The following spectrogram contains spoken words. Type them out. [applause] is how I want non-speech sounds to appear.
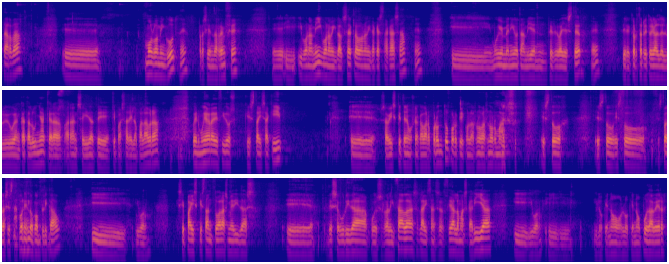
bona tarda. Eh, molt benvingut, eh, president de Renfe, eh, y, y, buen amigo, buen amigo del cercle, buen amigo de esta casa. Eh, y muy bienvenido también Pepe Ballester, eh, director territorial del BBV en Cataluña, que ahora, ahora enseguida te, te, pasaré la palabra. Bueno, muy agradecidos que estáis aquí. Eh, sabéis que tenemos que acabar pronto porque con las nuevas normas [laughs] esto, esto, esto, esto ahora se está poniendo complicado. Y, y bueno, sepáis que están todas las medidas eh, de seguridad pues realizadas, la distancia social, la mascarilla y, y bueno, y, y, lo que no lo que no pueda haber,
